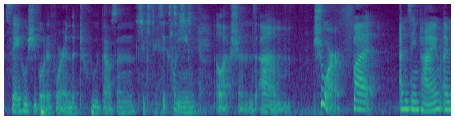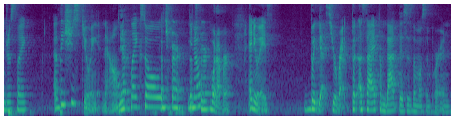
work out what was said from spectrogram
say who she voted for in the 2016 16, yeah. elections um sure but at the same time i'm just like at least she's doing it now Yeah. like so That's fair. you That's know fair. whatever anyways but yes you're right but aside from that this is the most important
